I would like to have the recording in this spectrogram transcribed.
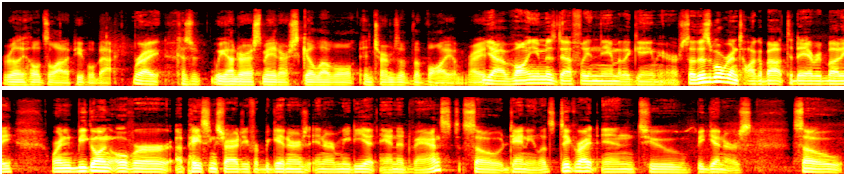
really holds a lot of people back. Right. Because we underestimate our skill level in terms of the volume, right? Yeah, volume is definitely the name of the game here. So, this is what we're going to talk about today, everybody. We're going to be going over a pacing strategy for beginners, intermediate, and advanced. So, Danny, let's dig right into beginners. So,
